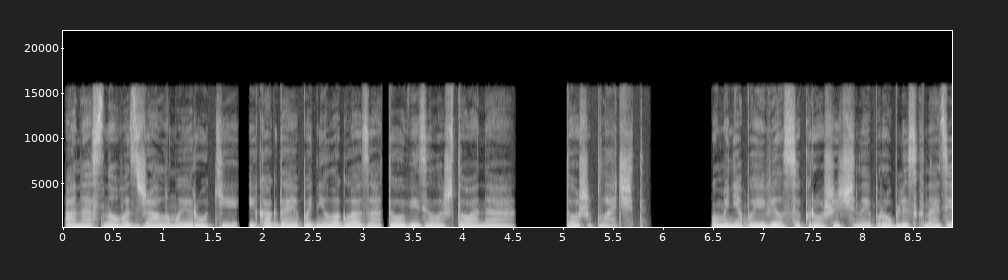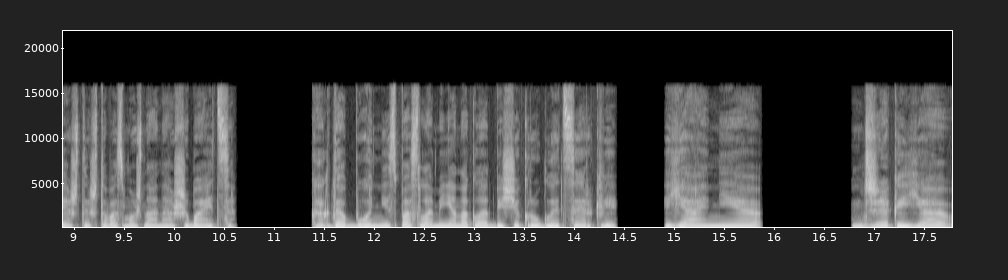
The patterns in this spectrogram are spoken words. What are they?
Она снова сжала мои руки, и когда я подняла глаза, то увидела, что она тоже плачет. У меня появился крошечный проблеск надежды, что, возможно, она ошибается. Когда Бонни спасла меня на кладбище круглой церкви, я не... Джек и я...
